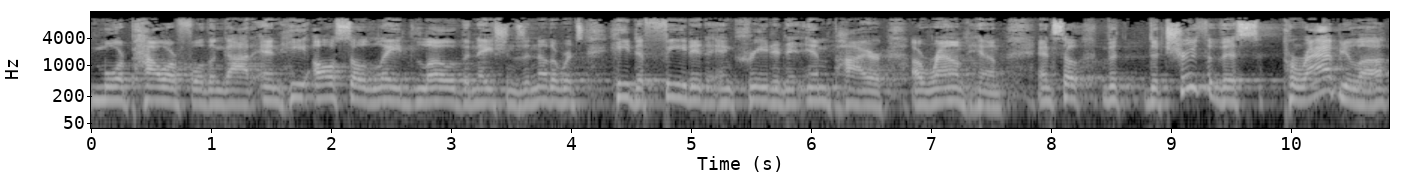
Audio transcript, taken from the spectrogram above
more powerful than God. And he also laid low the nations. In other words, he defeated and created an empire around him. And so the, the truth of this parabola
